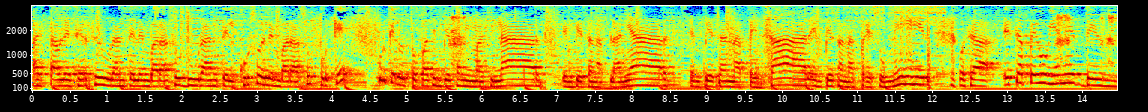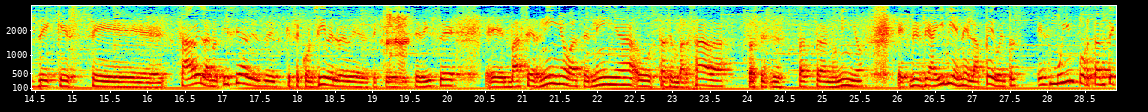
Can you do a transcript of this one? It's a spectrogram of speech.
a establecerse durante el embarazo, durante el curso del embarazo. ¿Por qué? Porque los papás empiezan a imaginar, empiezan a planear, empiezan a pensar, empiezan a presumir. O sea, este apego viene desde que se sabe la noticia, desde que se concibe el bebé, desde que se dice eh, va a ser niño, va a ser niña o estás embarazada estás, esperando un niño. Eh, desde ahí viene el apego. Entonces es muy importante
